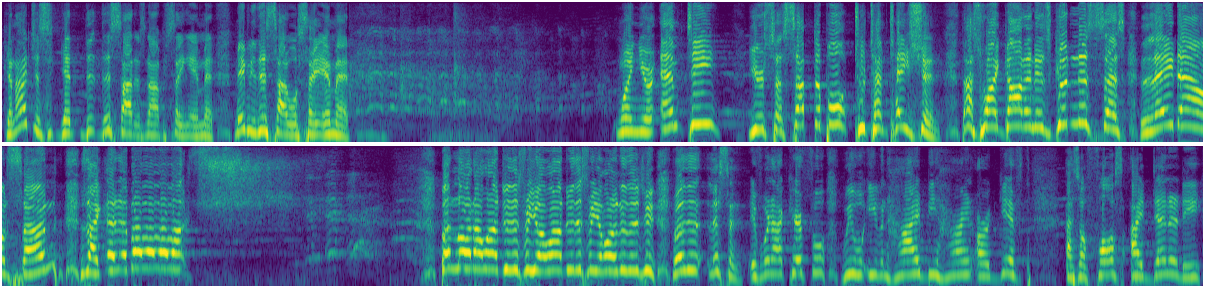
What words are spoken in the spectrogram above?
Can I just get th- this side is not saying amen. Maybe this side will say amen. when you're empty, you're susceptible to temptation. That's why God in His goodness says, lay down, son. It's like, uh, blah, blah, shh. But Lord, I want to do this for you. I want to do this for you. I want to do this for you. Listen, if we're not careful, we will even hide behind our gift as a false identity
